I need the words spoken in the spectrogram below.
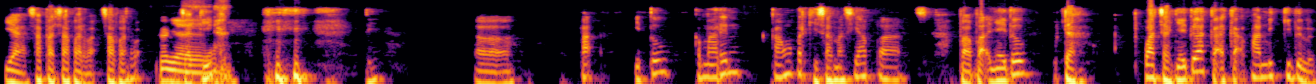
Ya, sabar sabar, Pak, sabar, Pak. Oh, iya, Jadi, iya. Eh, Pak, itu kemarin kamu pergi sama siapa? Bapaknya itu udah wajahnya itu agak-agak panik gitu loh.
